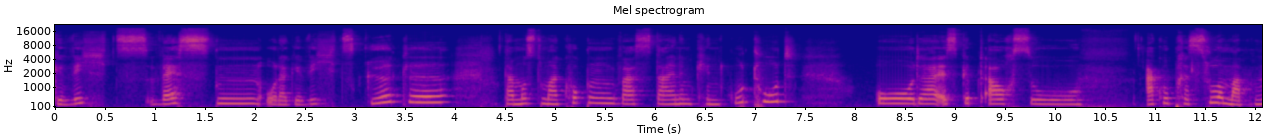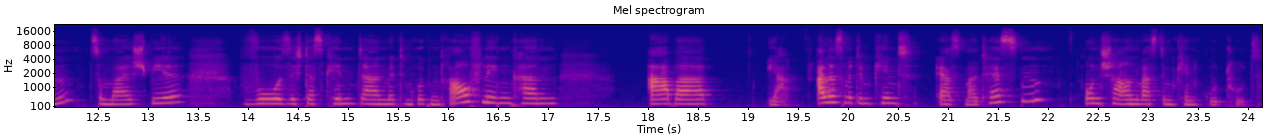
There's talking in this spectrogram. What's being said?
Gewichtswesten oder Gewichtsgürtel. Da musst du mal gucken, was deinem Kind gut tut. Oder es gibt auch so Akupressurmatten zum Beispiel, wo sich das Kind dann mit dem Rücken drauflegen kann. Aber ja, alles mit dem Kind erstmal testen und schauen, was dem Kind gut tut.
